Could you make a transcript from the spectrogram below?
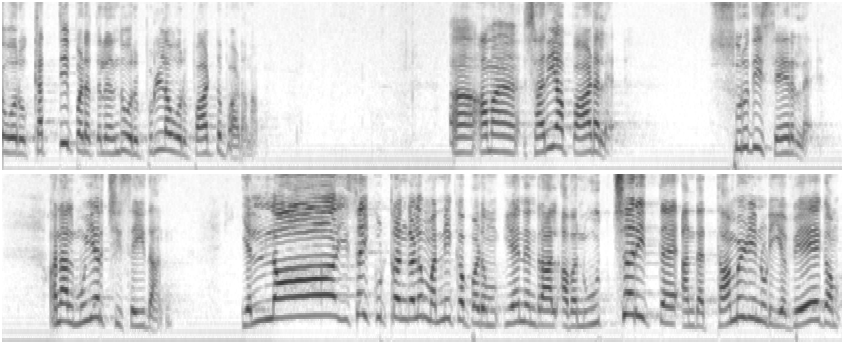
ஒரு கத்தி படத்திலிருந்து ஒரு பிள்ளை ஒரு பாட்டு பாடணும் அவன் சரியாக பாடலை. சுருதி சேரலை. ஆனால் முயற்சி செய்தான். எல்லா இசை குற்றங்களும் மன்னிக்கப்படும். ஏனென்றால் அவன் உச்சரித்த அந்த தமிழினுடைய வேகம்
